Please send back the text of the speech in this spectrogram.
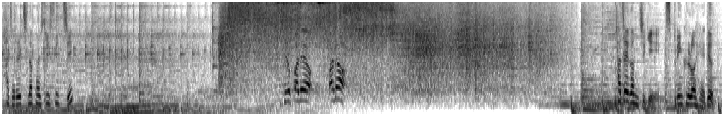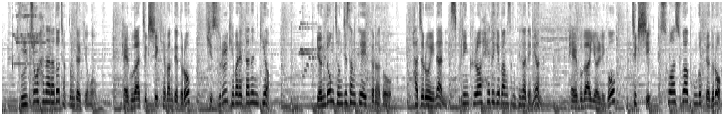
화재를 진압할 수 있을지 뒤로 빠져요. 빠져. 화재 감지기, 스프링클러 헤드 둘 중 하나라도 작동될 경우 밸브가 즉시 개방되도록 기술을 개발했다는 기업. 연동 정지 상태에 있더라도 화재로 인한 스프링클러 헤드 개방 상태가 되면 밸브가 열리고 즉시 소화수가 공급되도록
